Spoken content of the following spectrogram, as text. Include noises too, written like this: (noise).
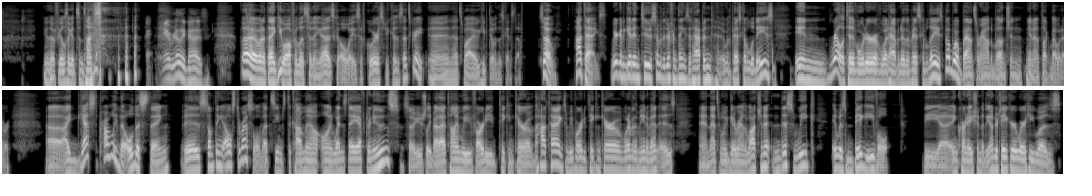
Even though it feels like it sometimes. (laughs) It really does. But I want to thank you all for listening, as always, of course, because that's great. And that's why we keep doing this kind of stuff. So, hot tags. We're going to get into some of the different things that happened over the past couple of days in relative order of what happened over the past couple of days, but we'll bounce around a bunch and, you know, talk about whatever. Uh, I guess probably the oldest thing is something else to wrestle. That seems to come out on Wednesday afternoons. So usually by that time we've already taken care of the hot tags and we've already taken care of whatever the main event is. And that's when we get around to watching it. And this week it was Big Evil, the uh, incarnation of the Undertaker, where he was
